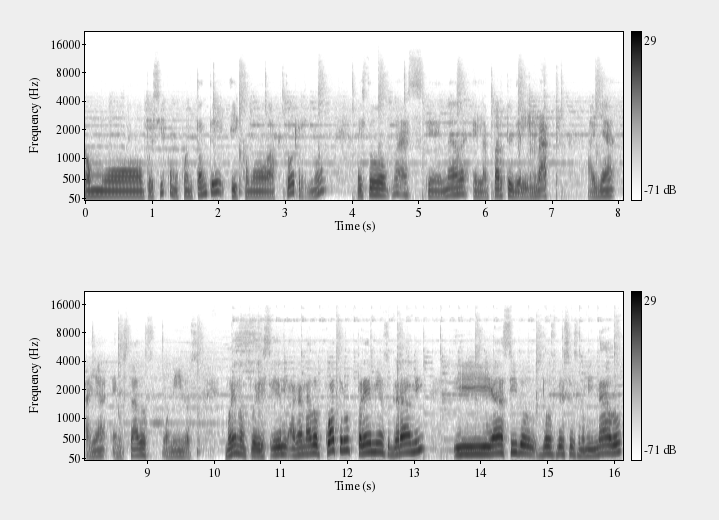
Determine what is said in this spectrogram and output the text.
como, pues sí, como cantante y como actor, ¿no? Esto más que nada en la parte del rap allá, allá en Estados Unidos. Bueno, pues él ha ganado cuatro premios Grammy y ha sido dos veces nominado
